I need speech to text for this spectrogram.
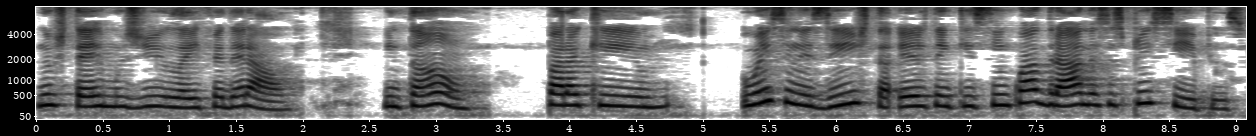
nos termos de lei federal. Então, para que o ensino exista, ele tem que se enquadrar nesses princípios.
